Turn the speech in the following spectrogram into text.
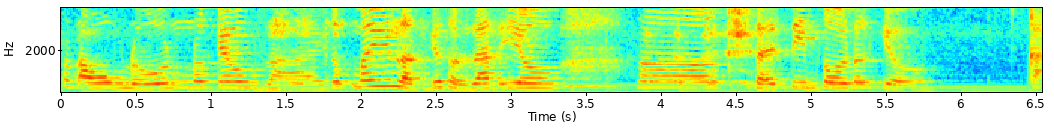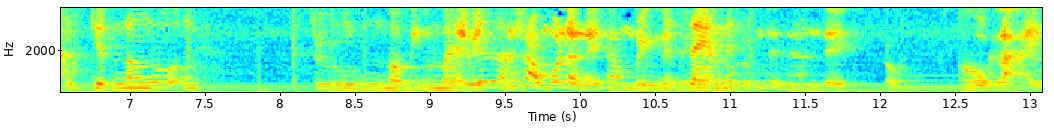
nó đau đớn nó kéo dài gấp mấy lần cái thời gian yêu nó trái tim tôi nó kiểu cạn kiệt năng lượng. Ừ. thì nó bị mệt ấy là sau mỗi lần đấy xong mình bị ấy. đúng thời gian để Ờ, ổn lại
